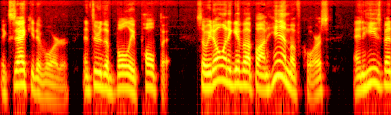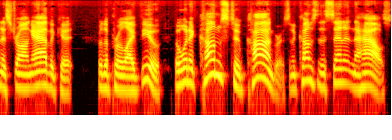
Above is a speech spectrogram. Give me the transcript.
executive order, and through the bully pulpit. So we don't want to give up on him, of course, and he's been a strong advocate for the pro-life view. But when it comes to Congress and it comes to the Senate and the House,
